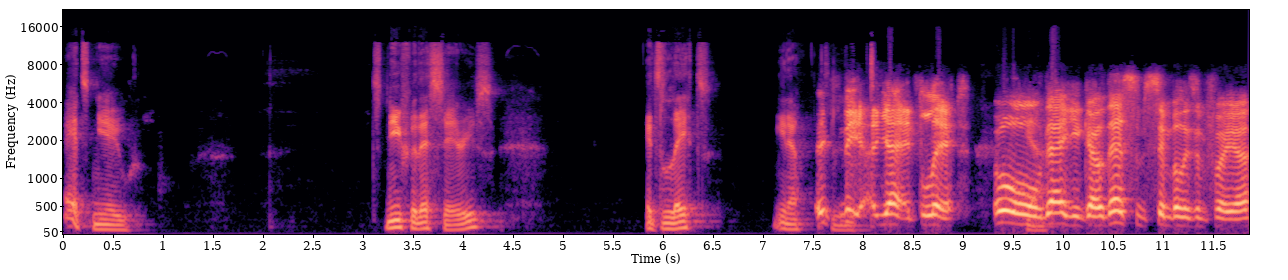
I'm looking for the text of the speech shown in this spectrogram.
It's new. It's new for this series. It's lit. You know, It's the lit. yeah, it's lit. Oh, Yeah. there you go. There's some symbolism for you.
